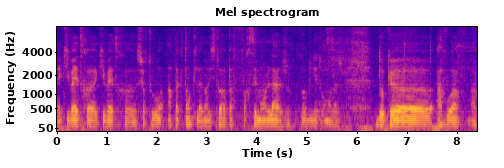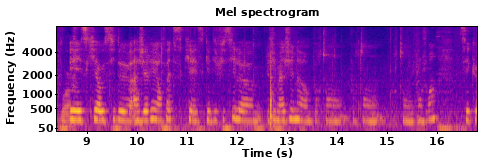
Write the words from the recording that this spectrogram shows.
euh, qui va être, qui va être surtout impactante là dans l'histoire, pas forcément l'âge, pas obligatoirement l'âge. Donc, à voir, à voir. Et ce qu'il y a aussi à gérer, en fait, ce qui est, ce qui est difficile, j'imagine, pour ton, pour, ton, pour ton conjoint, c'est que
